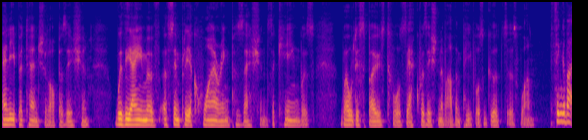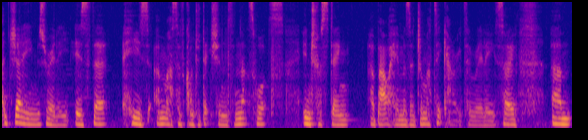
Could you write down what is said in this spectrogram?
any potential opposition with the aim of, of simply acquiring possessions? The king was well disposed towards the acquisition of other people's goods as one. The thing about James really is that he's a massive contradictions, and that's what's interesting about him as a dramatic character, really. So um,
